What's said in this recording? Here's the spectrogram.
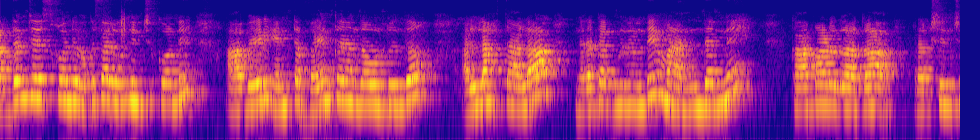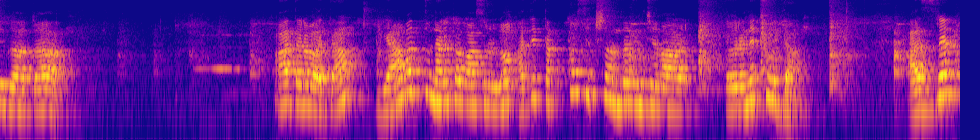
అర్థం చేసుకోండి ఒకసారి ఊహించుకోండి ఆ వేడి ఎంత భయంకరంగా ఉంటుందో. అల్లాహ్ తాలా నరకాగ్ని నుండి మనందరినీ కాపాడుగాక రక్షించుగాక. ఆ తర్వాత యావత్తు నరకవాసులలో అతి తక్కువ శిక్ష అనుభవించేవారు ఎవరైనా చూద్దాం. హజ్రత్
